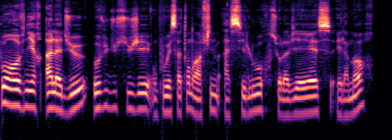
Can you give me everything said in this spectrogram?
Pour en revenir à l'adieu, au vu du sujet, on pouvait s'attendre à un film assez lourd sur la vieillesse et la mort,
